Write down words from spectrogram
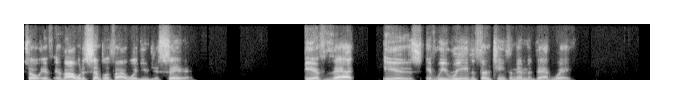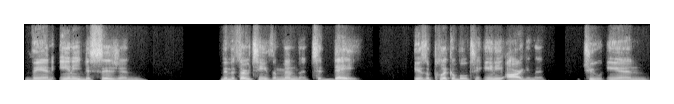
So if, if I were to simplify what you just said, if that is, if we read the 13th Amendment that way, then any decision, then the 13th Amendment today is applicable to any argument to end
